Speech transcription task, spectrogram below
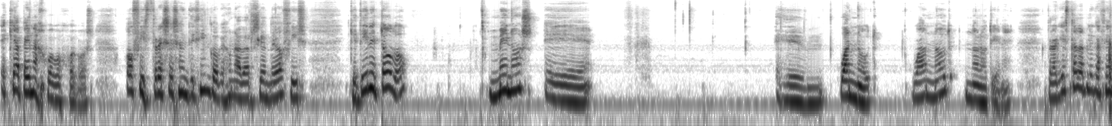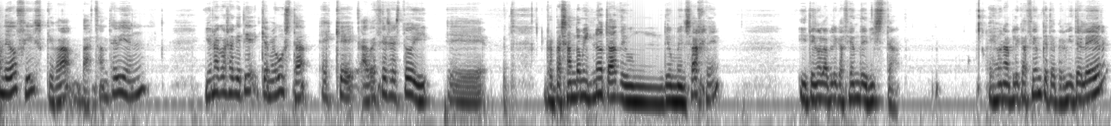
es que apenas juego juegos. Office 365, que es una versión de Office que tiene todo, menos eh, eh, OneNote. OneNote no lo tiene. Pero aquí está la aplicación de Office, que va bastante bien. Y una cosa que, me gusta es que a veces estoy repasando mis notas de un, mensaje y tengo la aplicación de vista. Es una aplicación que te permite leer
